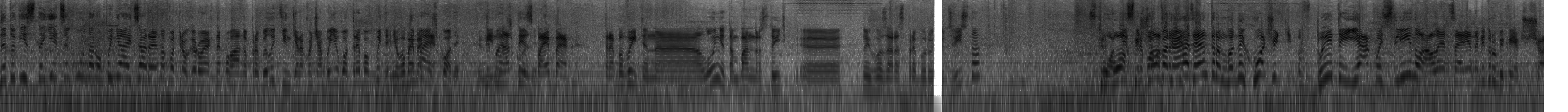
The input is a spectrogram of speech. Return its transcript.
не довіз, здається, Гунар опиняється арена. По трьох героях непогано прибили Тінкера, хоча б його треба вбити. Його Немає байбеки. шкоди. Він Немає натис шкоди. байбек. Треба вийти на луні, там баннер стоїть. Е, ну його зараз приберуть, звісно. Стрибок О, пішов вперед! центром. Вони хочуть вбити якось Ліну, але це арена від Рубіка, якщо що.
